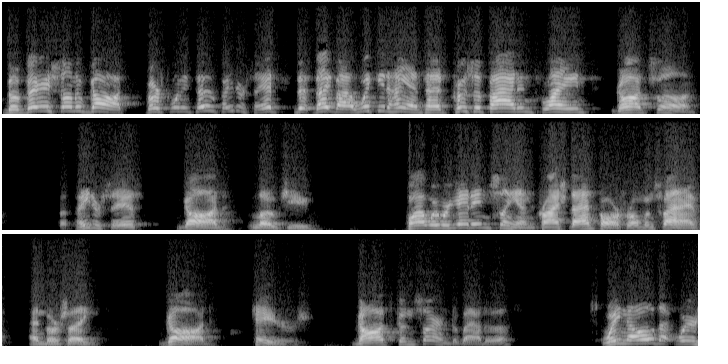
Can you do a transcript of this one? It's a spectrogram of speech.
the very Son of God. Verse 22, Peter said that they by wicked hands had crucified and slain God's Son. But Peter says, God loves you. While we were yet in sin, Christ died for us, Romans 5 and verse 8. God cares. God's concerned about us. We know that we're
